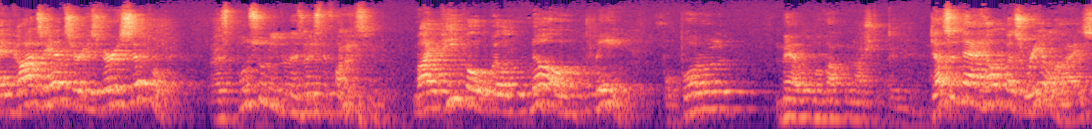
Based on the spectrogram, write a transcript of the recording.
And God's answer is very simple. Răspunsul lui Dumnezeu este foarte simplu. My people will know me. Poporul meu mă va cunoaște pe mine. Doesn't that help us realize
